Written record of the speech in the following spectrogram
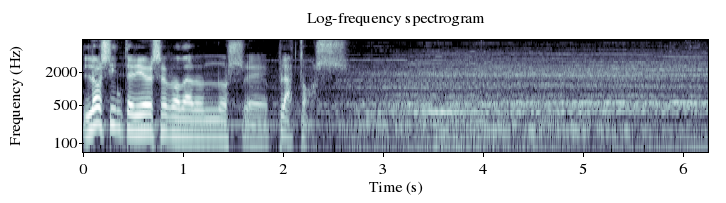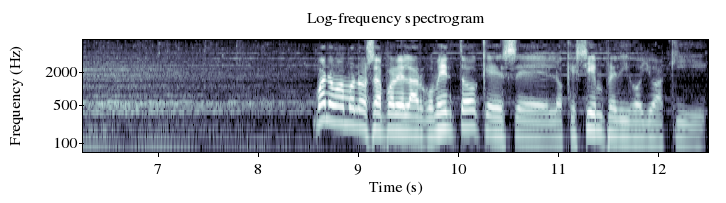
los interiores se rodaron en unos platos. Bueno, vámonos a por el argumento, que es eh, lo que siempre digo yo aquí,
